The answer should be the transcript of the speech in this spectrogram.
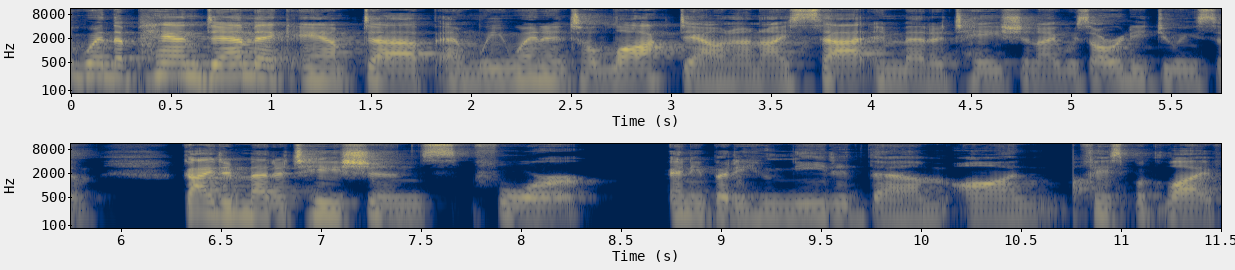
when the pandemic amped up and we went into lockdown and I sat in meditation, I was already doing some guided meditations for anybody who needed them on Facebook Live.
